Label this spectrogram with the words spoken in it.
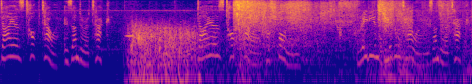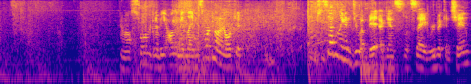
Dire's top tower is under attack. Dire's top tower has fallen. Radiant's middle tower is under attack. And while Storm gonna be on the mid lane, he's working on an Orchid. Which is definitely gonna do a bit against, let's say, Rubik and Chen.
